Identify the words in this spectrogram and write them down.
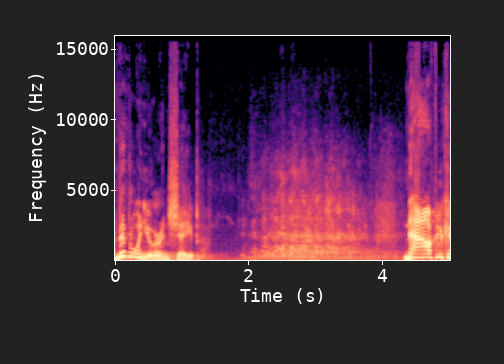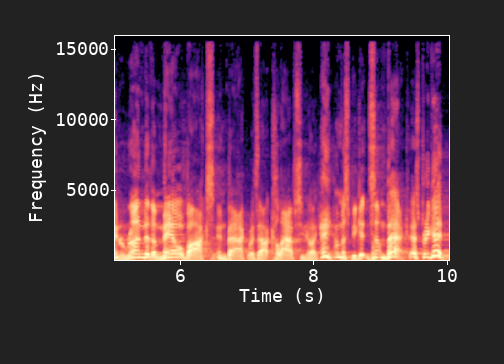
remember when you were in shape? Now, if you can run to the mailbox and back without collapsing, you're like, hey, I must be getting something back. That's pretty good.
